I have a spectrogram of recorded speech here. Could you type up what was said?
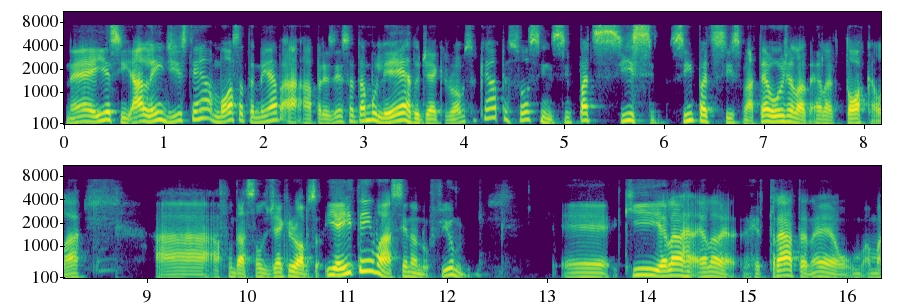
Né? E assim, além disso, tem a, mostra também a, a, presença da mulher do Jack Robinson, que é uma pessoa assim, simpaticíssima, simpaticíssima. Até hoje ela, ela toca lá a, a fundação do Jack Robinson. E aí tem uma cena no filme é, que ela, ela retrata né, uma,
